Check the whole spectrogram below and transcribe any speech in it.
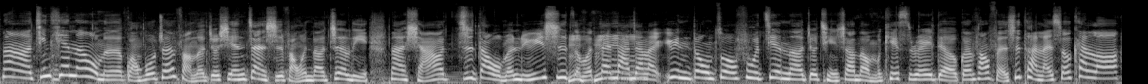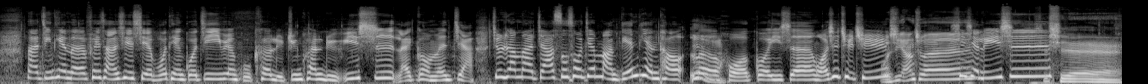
那今天呢，我们的广播专访呢，就先暂时访问到这里。那想要知道我们吕医师怎么带大家来运动做复健呢？就请上到我们 Kiss Radio 官方粉丝团来收看喽。那今天呢，非常谢谢博田国际医院骨科吕君宽吕医师来跟我们讲，就让大家松松肩膀，点点头，乐活过一生。我是曲曲，我是杨纯，谢谢吕医师，谢谢。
